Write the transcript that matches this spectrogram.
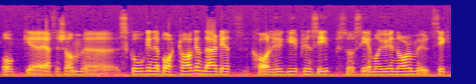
Och eh, eftersom eh, skogen är borttagen där, det är ett kalhygge i princip, så ser man ju enorm utsikt.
